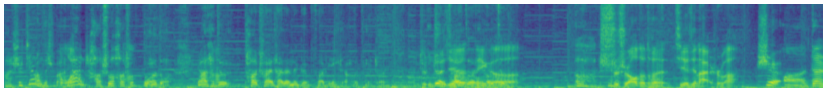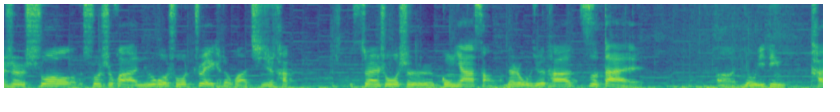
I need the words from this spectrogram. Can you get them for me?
啊是这样的，是吧？那好说好说，懂了懂了。然后他就掏出来他的那个 plugin，然后怎么着，就一顿操作那个啊，实时 auto tune 接进来是吧？是啊，但是说说实话，你如果说 Drake 的话，其实他虽然说是公鸭嗓，但是我觉得他自带。啊，有一定他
